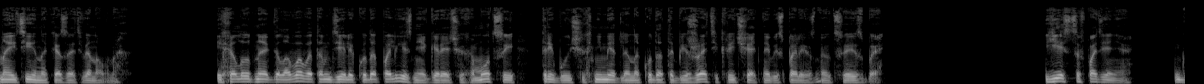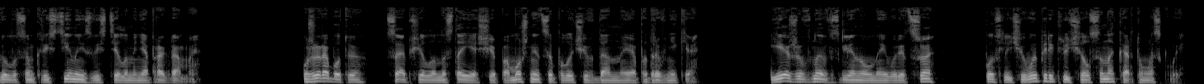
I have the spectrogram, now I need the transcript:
найти и наказать виновных. И холодная голова в этом деле куда полезнее горячих эмоций, требующих немедленно куда-то бежать и кричать на бесполезную ЦСБ. «Есть совпадение», — голосом Кристины известила меня программа. «Уже работаю», — сообщила настоящая помощница, получив данные о подрывнике. Я же вновь взглянул на его лицо, после чего переключился на карту Москвы.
